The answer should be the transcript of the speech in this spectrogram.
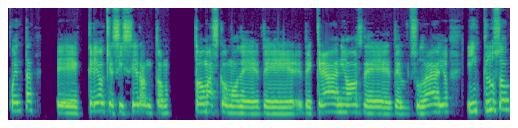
cuenta, eh, creo que se hicieron tomas como de, de, cráneos, de, del sudario, incluso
